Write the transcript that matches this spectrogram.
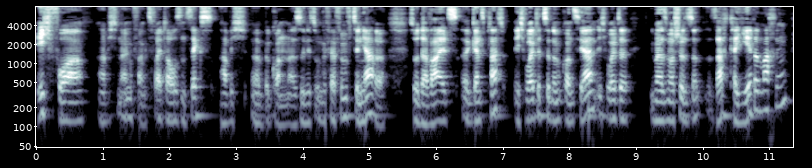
ich vor, habe ich denn angefangen? 2006 habe ich äh, begonnen, also sind jetzt ungefähr 15 Jahre. So, da war jetzt äh, ganz platt. Ich wollte zu einem Konzern, ich wollte wie man es immer schön sagt, Karriere machen.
